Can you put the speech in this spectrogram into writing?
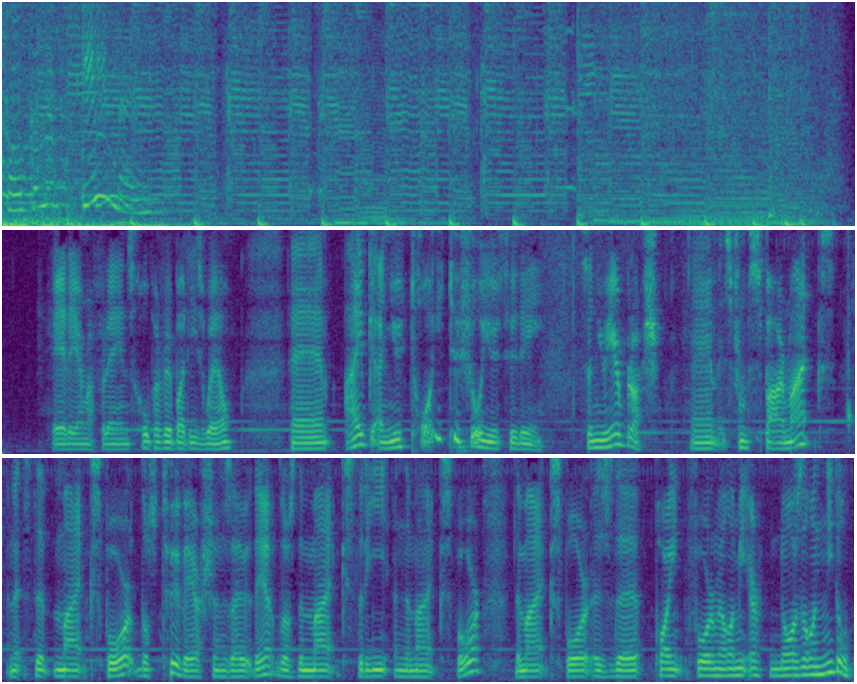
Apocalypse Gaming. Hey there my friends, hope everybody's well. Um, I've got a new toy to show you today. It's a new airbrush. Um, it's from Sparmax and it's the Max 4. There's two versions out there. There's the Max 3 and the Max 4. The Max 4 is the 0.4mm nozzle and needle.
